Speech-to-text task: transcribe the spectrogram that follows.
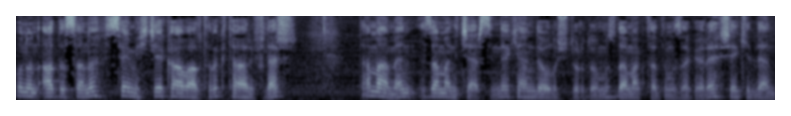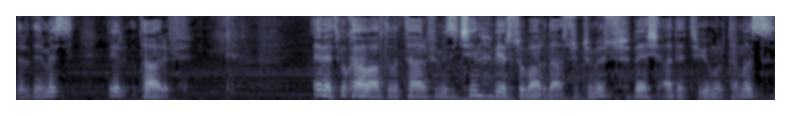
Bunun adı sanı Semihçe kahvaltılık tarifler. Tamamen zaman içerisinde kendi oluşturduğumuz damak tadımıza göre şekillendirdiğimiz bir tarif. Evet bu kahvaltılık tarifimiz için bir su bardağı sütümüz, 5 adet yumurtamız,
